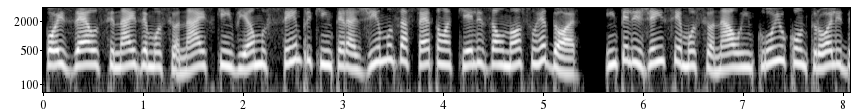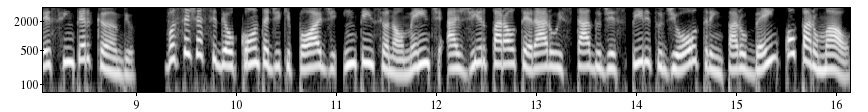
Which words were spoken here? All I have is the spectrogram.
Pois é, os sinais emocionais que enviamos sempre que interagimos afetam aqueles ao nosso redor. Inteligência emocional inclui o controle desse intercâmbio. Você já se deu conta de que pode, intencionalmente, agir para alterar o estado de espírito de outrem para o bem ou para o mal?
